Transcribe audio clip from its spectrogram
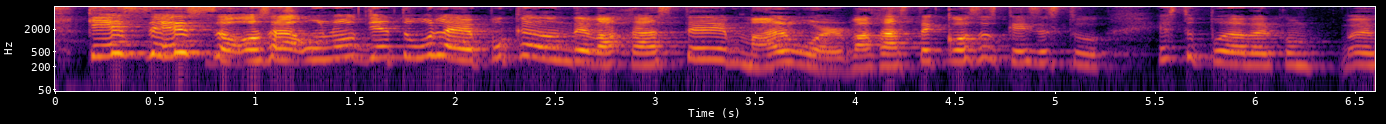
¿qué es eso? O sea, uno ya tuvo la época donde bajaste malware, bajaste cosas que dices tú, esto pudo haber, eh,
